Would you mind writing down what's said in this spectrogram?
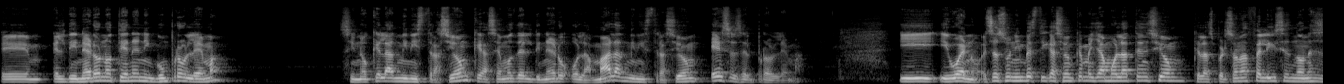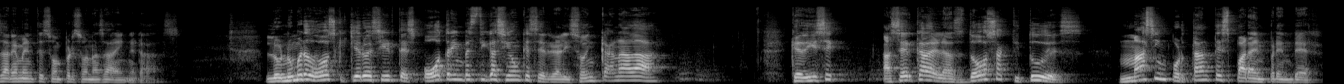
Eh, el dinero no tiene ningún problema, sino que la administración que hacemos del dinero o la mala administración, ese es el problema. Y, bueno, esa es una investigación que me llamó la atención, que las personas felices no necesariamente son personas adineradas. Lo número dos que quiero decirte es otra investigación que se realizó en Canadá, que dice acerca de las dos actitudes más importantes para emprender.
